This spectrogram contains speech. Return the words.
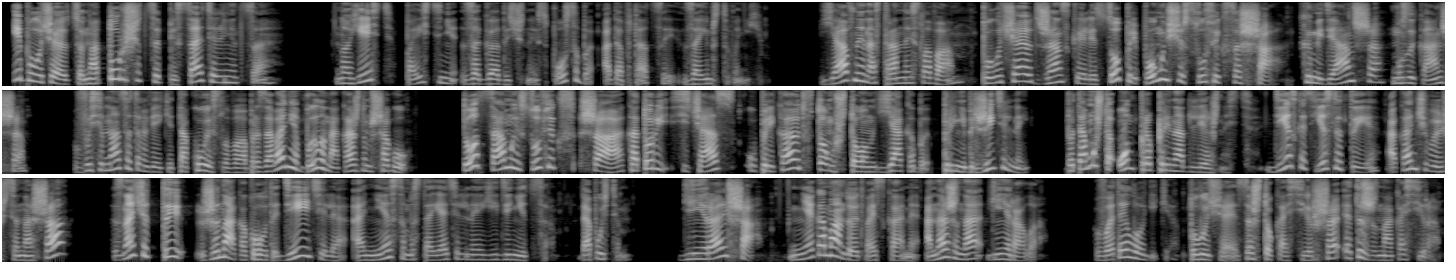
и получаются натурщица, писательница. Но есть поистине загадочные способы адаптации заимствований. Явные иностранные слова получают женское лицо при помощи суффикса «ша» – комедианша, музыканша. В XVIII веке такое словообразование было на каждом шагу. Тот самый суффикс «ша», который сейчас упрекают в том, что он якобы пренебрежительный, потому что он про принадлежность. Дескать, если ты оканчиваешься на «ша», значит, ты жена какого-то деятеля, а не самостоятельная единица. Допустим, генераль Ша не командует войсками, она жена генерала. В этой логике получается, что кассирша – это жена кассира.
